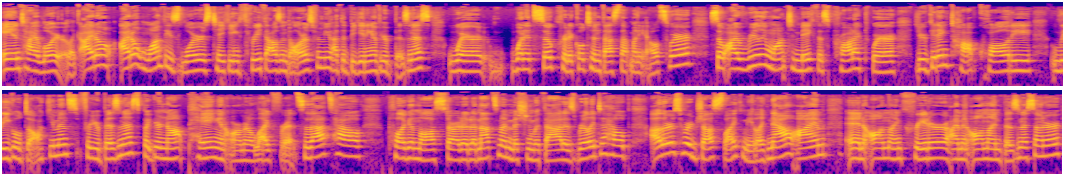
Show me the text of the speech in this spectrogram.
anti-lawyer. Like I don't I don't want these lawyers taking $3,000 from you at the beginning of your business where when it's so critical to invest that money elsewhere. So I really want to make this product where you're getting top quality legal documents for your business but you're not paying an arm and a leg for it. So that's how Plug and Law started and that's my mission with that is really to help others who are just like me. Like now I'm an online creator, I'm an online business owner,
